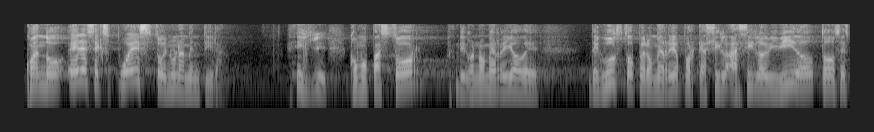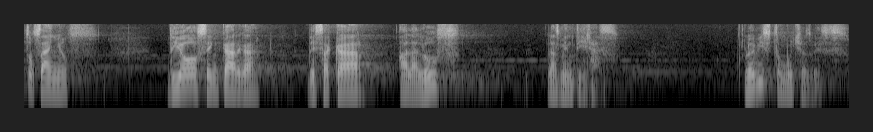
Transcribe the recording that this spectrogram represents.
cuando eres expuesto en una mentira. Y como pastor, digo, no me río de, de gusto, pero me río porque así, así lo he vivido todos estos años. Dios se encarga de sacar a la luz las mentiras. Lo he visto muchas veces.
